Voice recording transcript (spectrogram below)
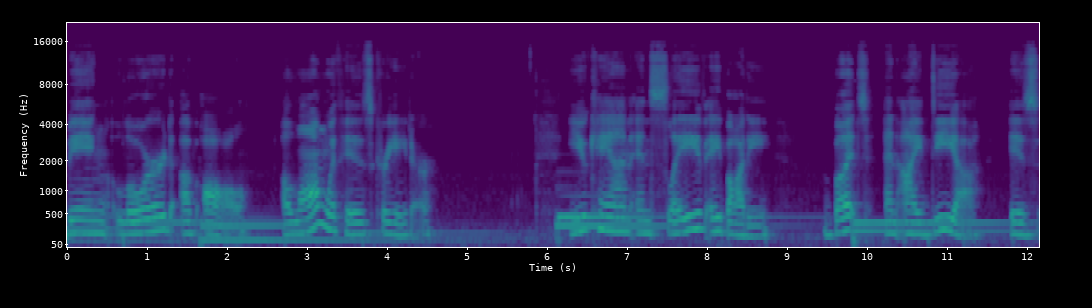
being Lord of all, along with his Creator. You can enslave a body, but an idea is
